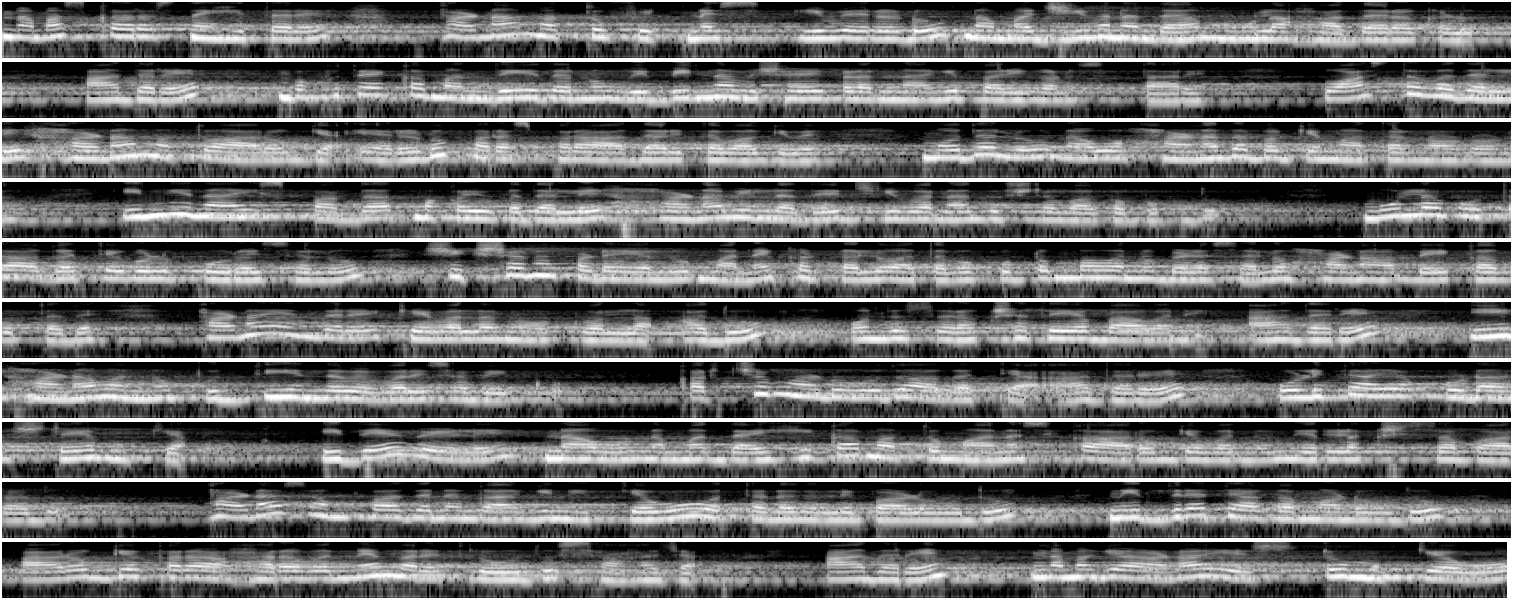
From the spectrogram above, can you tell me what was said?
ನಮಸ್ಕಾರ ಸ್ನೇಹಿತರೆ, ಹಣ ಮತ್ತು ಫಿಟ್ನೆಸ್ ಇವೆರಡು ನಮ್ಮ ಜೀವನದ ಮೂಲ ಆಧಾರಗಳು. ಆದರೆ, ಬಹುತೇಕ ಮಂದಿ ಇದನ್ನು ವಿಭಿನ್ನ ವಿಷಯಗಳನ್ನಾಗಿ ಪರಿಗಣಿಸುತ್ತಾರೆ. ವಾಸ್ತವದಲ್ಲಿ ಹಣ ಮತ್ತು ಆರೋಗ್ಯ ಎರಡೂ ಪರಸ್ಪರ ಆಧಾರಿತವಾಗಿವೆ. ಮೊದಲು ನಾವು ಹಣದ ಬಗ್ಗೆ ಮಾತನಾಡೋಣ. ಇಂದಿನ ಈ ಸ್ಪರ್ಧಾತ್ಮಕ ಯುಗದಲ್ಲಿ ಹಣವಿಲ್ಲದೆ ಜೀವನ ದುಷ್ಟವಾಗಬಹುದು. ಮೂಲಭೂತ ಅಗತ್ಯಗಳು ಪೂರೈಸಲು, ಶಿಕ್ಷಣ ಪಡೆಯಲು, ಮನೆ ಕಟ್ಟಲು ಅಥವಾ ಕುಟುಂಬವನ್ನು ಬೆಳೆಸಲು ಹಣ ಬೇಕಾಗುತ್ತದೆ. ಹಣ ಎಂದರೆ ಕೇವಲ ನೋಟು ಅದು ಒಂದು ಸುರಕ್ಷತೆಯ ಭಾವನೆ. ಆದರೆ ಈ ಹಣವನ್ನು ಬುದ್ಧಿಯಿಂದ ವ್ಯವಹರಿಸಬೇಕು. ಖರ್ಚು ಮಾಡುವುದು ಅಗತ್ಯ, ಆದರೆ ಉಳಿತಾಯ ಕೂಡ ಅಷ್ಟೇ ಮುಖ್ಯ. ಇದೇ ವೇಳೆ ನಾವು ನಮ್ಮ ದೈಹಿಕ ಮತ್ತು ಮಾನಸಿಕ ಆರೋಗ್ಯವನ್ನು ನಿರ್ಲಕ್ಷಿಸಬಾರದು. ಹಣ ಸಂಪಾದನೆಗಾಗಿ ನಿತ್ಯವೂ ಒತ್ತಡದಲ್ಲಿ ಬಾಳುವುದು, ನಿದ್ರೆ ತ್ಯಾಗ ಮಾಡುವುದು, ಆರೋಗ್ಯಕರ ಆಹಾರವನ್ನೇ ಮರೆತಿರುವುದು ಸಹಜ. ಆದರೆ ನಮಗೆ ಹಣ ಎಷ್ಟು ಮುಖ್ಯವೋ,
